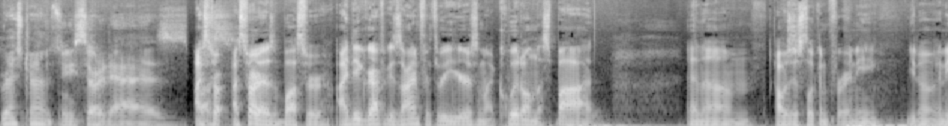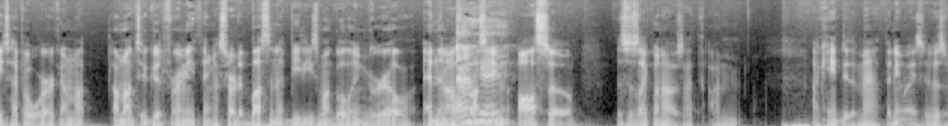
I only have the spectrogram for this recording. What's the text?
Restaurants. And you started as I start I started as a busser. I did graphic design for three years and I quit on the spot. And um, I was just looking for any, you know, any type of work. I'm not, I'm not too good for anything. I started bussing at BD's Mongolian Grill, and then I was Okay. bussing also. This is like when I was, like, I'm, I can't do the math. But anyways, it was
